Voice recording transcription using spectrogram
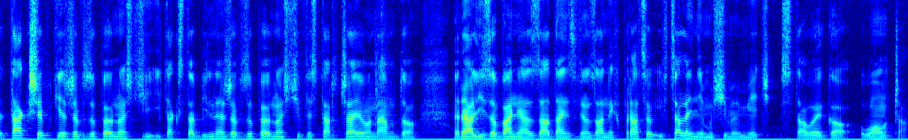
y, tak szybkie, że w zupełności i tak stabilne, że w zupełności wystarczają nam do realizowania zadań związanych pracą i wcale nie musimy mieć stałego łącza.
